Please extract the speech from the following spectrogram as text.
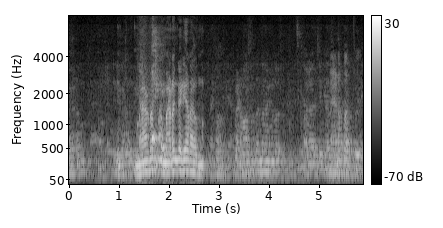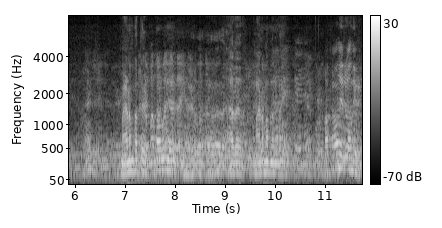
മേഡം മാഡം. മാഡം കഴിയാറാവുന്നു. മേഡം മാസം തന്നെ നിങ്ങൾ മേഡം പത്ത്. മാഡം അതെ മാഡം പന്ത്രണ്ടായി പത്താമത് ഇരുപതാം തീയതി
